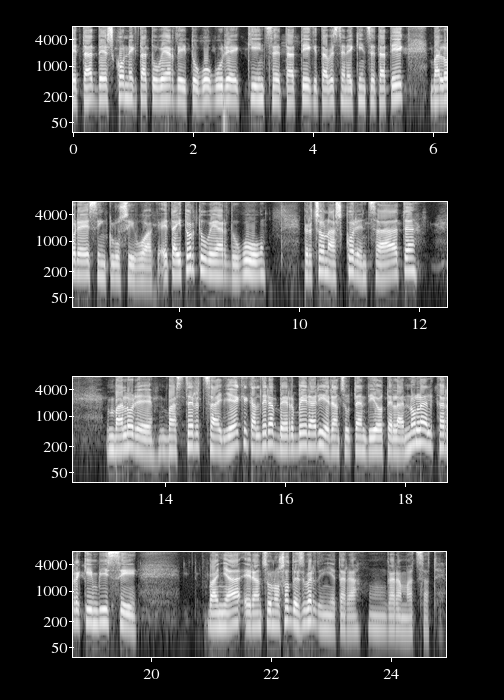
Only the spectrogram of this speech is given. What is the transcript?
eta deskonektatu behar ditugu gure ekintzetatik eta besten ekintzetatik balore ez inklusiboak. Eta aitortu behar dugu, pertsona askorentzat balore baztertzaileek kaldera berberari erantzuten diotela nola elkarrekin bizi baina erantzun oso desberdinetara gara matzate.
